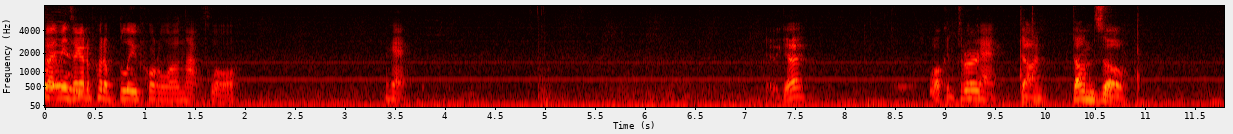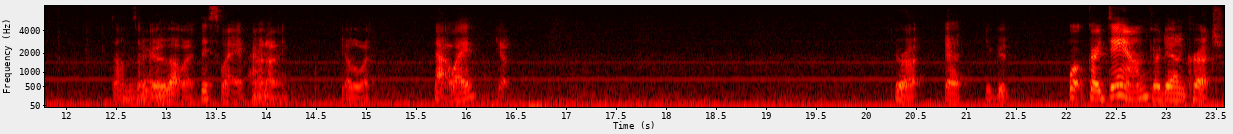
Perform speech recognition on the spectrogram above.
that means I gotta put a blue portal on that floor. Okay. There we go. Walking through. Okay. Done. Dunzo. Done. So go that way. This way, apparently. no. No. The other way. That way. Yep. You're right. Yeah, you're good. What? Go down? Go down and crouch.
